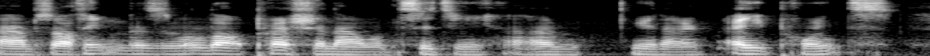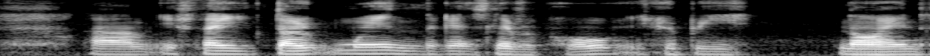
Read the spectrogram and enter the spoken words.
Um, so I think there's a lot of pressure now on City. Um, you know, eight points. Um, if they don't win against Liverpool, it could be nine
